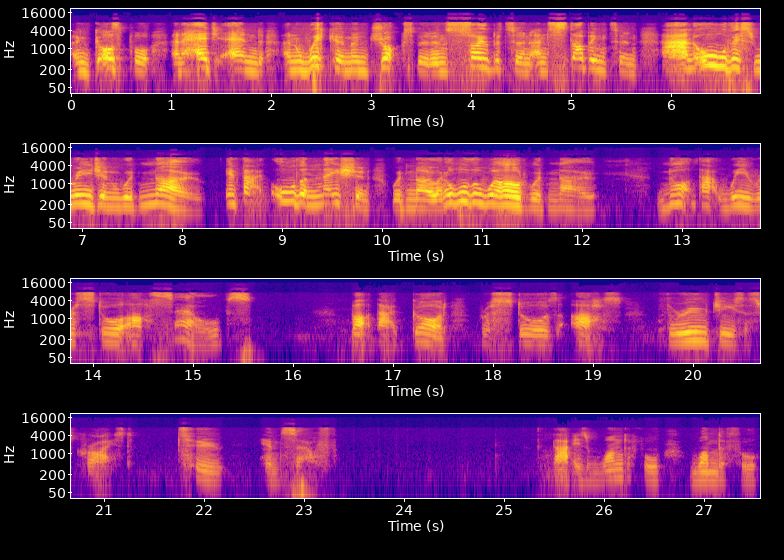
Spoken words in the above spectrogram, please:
and Gosport and Hedge End and Wickham and Droxford and Soberton and Stubbington and all this region would know. In fact, all the nation would know and all the world would know. Not that we restore ourselves, but that God restores us through Jesus Christ to himself. That is wonderful, wonderful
